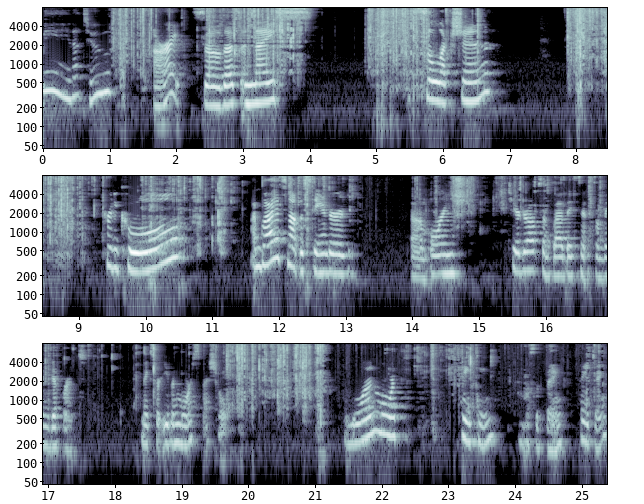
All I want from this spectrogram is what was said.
Me, that's who. All right, so that's a nice selection. Pretty cool. I'm glad it's not the standard um, orange teardrops. I'm glad they sent something different. Makes her even more special. One more painting, almost a thing, painting,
